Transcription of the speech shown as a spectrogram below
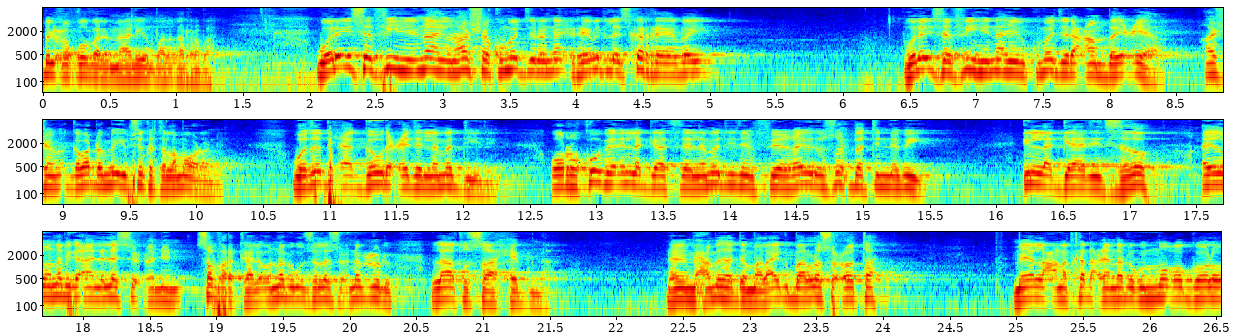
bilcuquuba almaaliya baa laga rabaa walaysa fiihi nahyun hasha kuma jiro reebid la iska reebay walaysa fiihi nahyun kuma jiro can bayciha. Hasha gabadha ma iibsan karta lama odhanin wadabxiha gowraceeda lama diidin. Wa in la gaadsada lama diidin fii hayri suxbati nabiy. In la gaadiidsado ayadoo nabiga aan lala soconin safar kale oo nabigu usan la socon nabi laa tusaaxibna nabi maxamed hadde malaa'ig baa la socota meel lacnad ka dhacday nabigu ma ogolo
